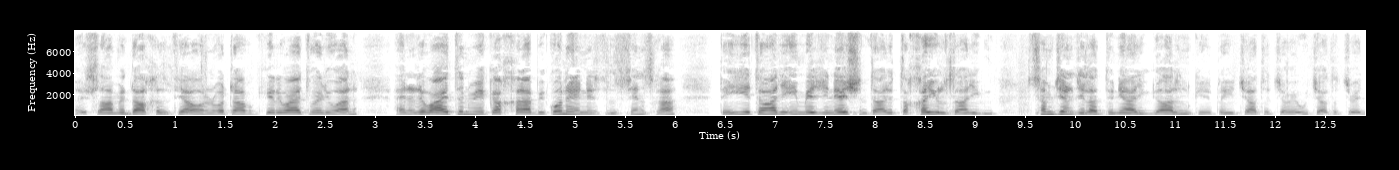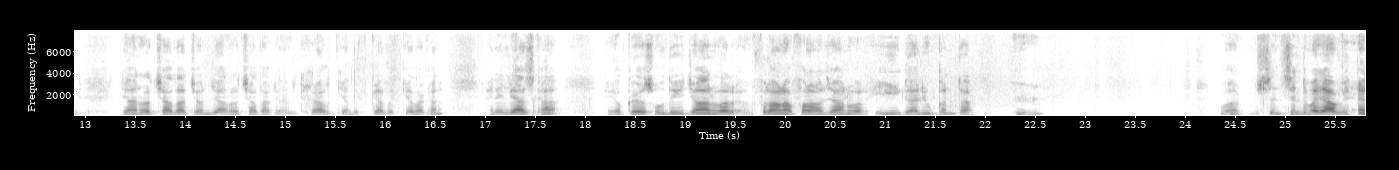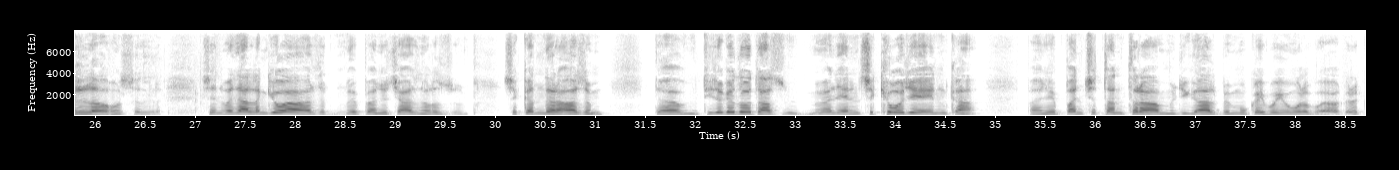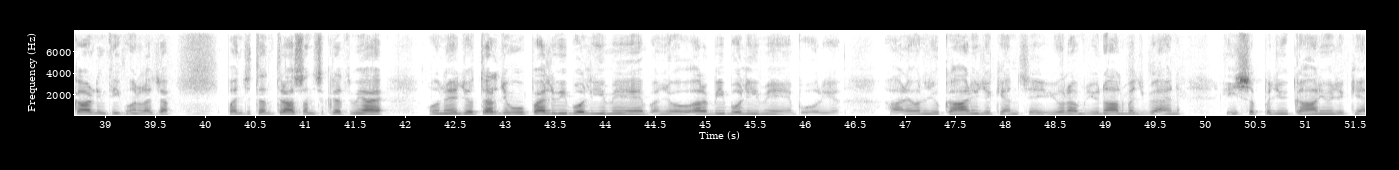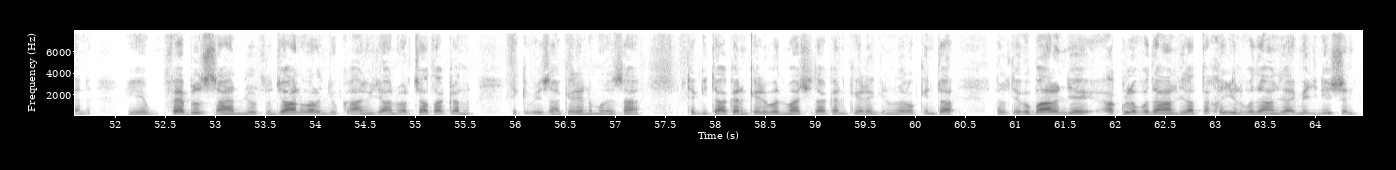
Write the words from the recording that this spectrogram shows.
اسلام ۾ داخل ٿيا انهن وٽان به ڪي روايتون اهڙيون آهن. ۽ هن روايتن ۾ ڪا خرابي ڪونهي هن سينس کان ته هيءَ توهان جي اميجنيشن توهان جو تخيل توهان جي سمجهڻ جي لاءِ دنيا جي ڳالهين کي ته هيءَ ڇا ٿو چوي هو ڇا ٿو چوي جانور ڇا ٿا چون جانور ڇا ٿا ڪن خيال ڪيئن ته ڪيا ڪيا ٿا ڪن. هن لحاظ کان اهو ڪيوسين ته هيءَ جانور فلاڻا فلاڻا جانور هيءَ ڳالهيون ڪن ٿا. سنڌ ۾ جا سنڌ ۾ جا لنگهيو آهي پنهنجو ڇا نالو سڪندر اعظم ته ٿي سگهي ٿو پنهنجي هنن سکيو هجي هن کان پنهنجي پنچتنتر آهي منهنجي ڳالهه پي مون ڪئي پئي رڪارڊنگ ٿي ڪونه ڇا پنچتنتر سنسڪرت ۾ آهي هن جو ترجمو پهلوي ٻوليءَ ۾ پنهنجو عربي ٻولي ۾ پوءِ وري هاڻي هن جون ڪهاڻيون جيڪي آهن سي يورپ يونان ۾ به آهن هيءَ سپ جون ڪهاڻيون جيڪي آهن اهي فيبلس آهن جو جانورن جون ڪهاڻيون جانور ڇا ٿا ڪن هڪ ٻئي سان ڪهڙي نموني سان ٺڳي ٿا ڪن ڪهڙي بدمعاشي ٿا ڪن ڪهڙي روڪين ٿا. مطلب جيڪو ٻارن جي عقل وڌائڻ جي لاءِ تخيل وڌائڻ جي لاءِ اميجنيشن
